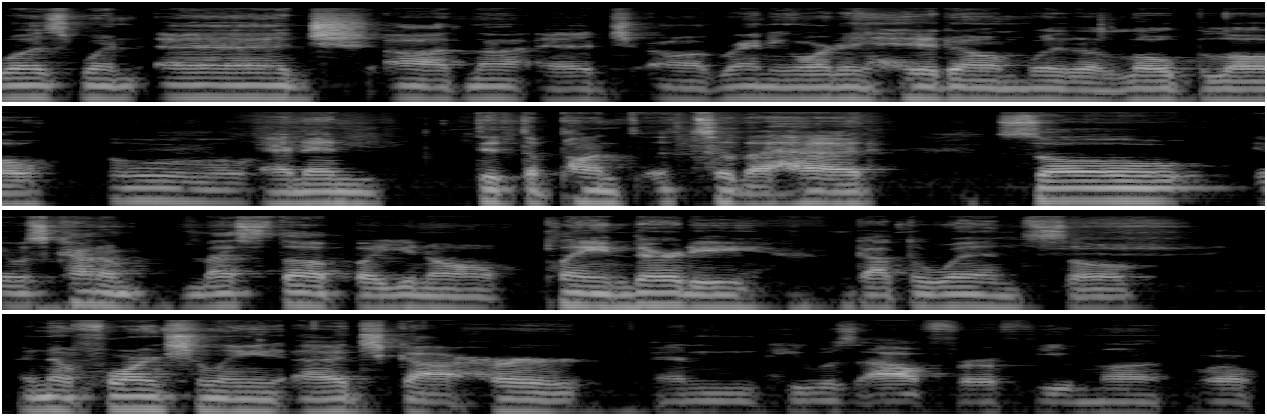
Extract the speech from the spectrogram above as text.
was when Edge, uh, not Edge, uh, Randy Orton hit him with a low blow oh, and then did the punt to the head. So it was kind of messed up, but you know, playing dirty got the win. So, and unfortunately, Edge got hurt and he was out for a few months, or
